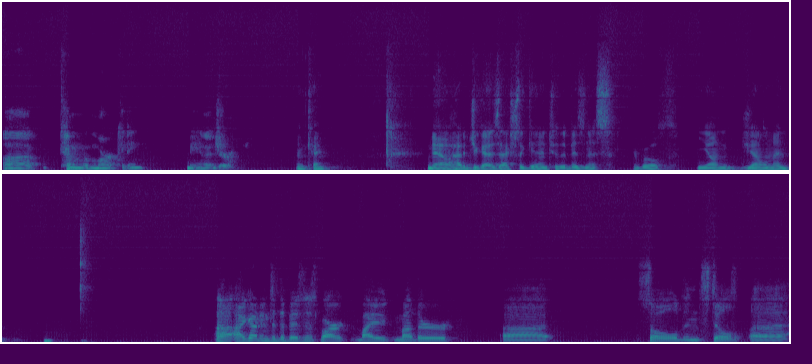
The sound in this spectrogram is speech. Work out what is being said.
uh, kind of a marketing manager. Okay. Now, how did you guys actually get into the business? You're both young gentlemen. Uh, I got into the business Bart. My mother uh, sold and still uh,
